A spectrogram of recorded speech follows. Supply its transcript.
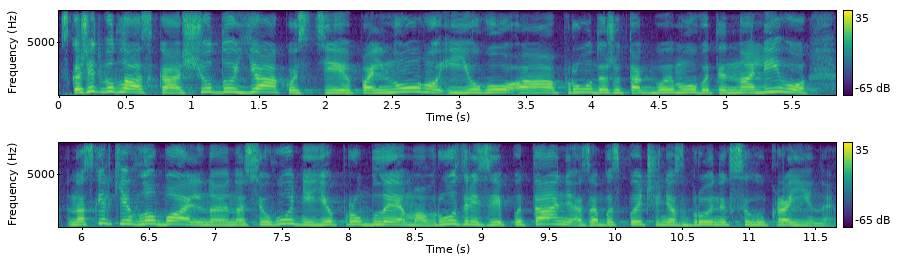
Скажіть, будь ласка, щодо якості пального і його е, продажу, так би мовити, наліво, наскільки глобальною на сьогодні є проблема в розрізі питань забезпечення збройних сил України?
